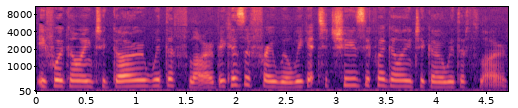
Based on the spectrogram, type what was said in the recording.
if we're going to go with the flow, because of free will, we get to choose if we're going to go with the flow.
